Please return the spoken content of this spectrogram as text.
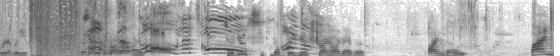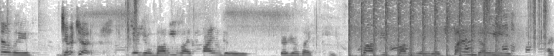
Really? Yes, let's go. Let's go. Jojo's the biggest tryhard ever. Finally. Finally. Jojo, Jojo, Bobby's like, finally. Jojo's like, Bobby's Bobby's language. Finally. I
